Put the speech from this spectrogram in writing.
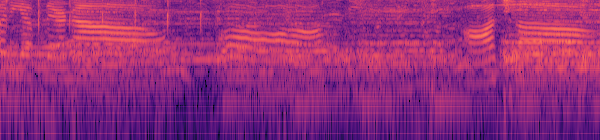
Up there now. Aw. Awesome.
